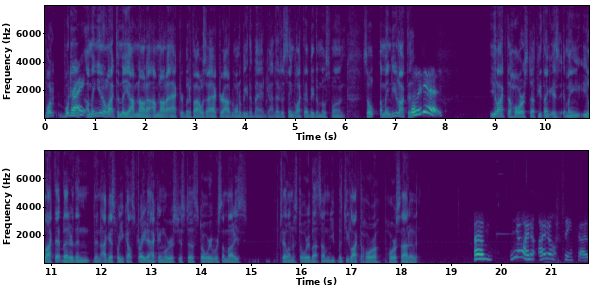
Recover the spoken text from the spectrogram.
What? What do Right. you? I mean, you know, like to me, I'm not a, I'm not an actor, but if I was an actor, I'd want to be the bad guy. That just seems like that'd be the most fun. So, I mean, do you like the Well, it is. you like the horror stuff? You think is? I mean, you like that better than than I guess what you call straight acting, where it's just a story where somebody's telling a story about something. You, but you like the horror horror side of it. Um, no, I don't. I don't think I,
